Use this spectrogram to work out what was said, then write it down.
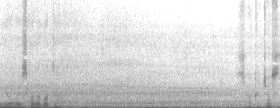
Jó, jest chorobota. Saka čast.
